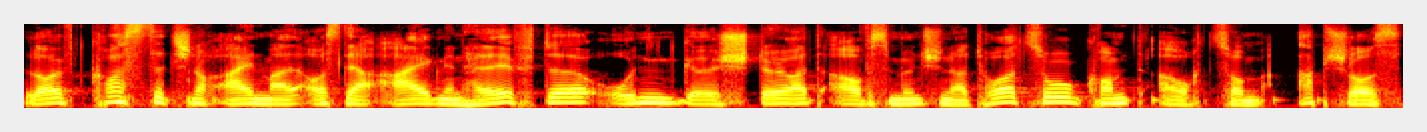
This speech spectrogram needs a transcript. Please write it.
läuft Kostic noch einmal aus der eigenen Hälfte ungestört aufs Münchner Tor zu, kommt auch zum Abschluss,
